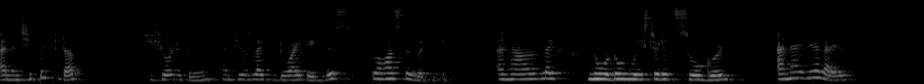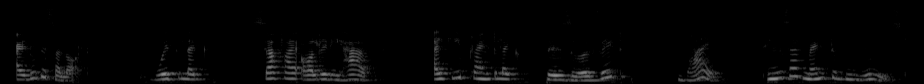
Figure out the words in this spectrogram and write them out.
And then she picked it up, she showed it to me, and she was like, Do I take this to hostel with me? And I was like, No, don't waste it, it's so good. And I realized I do this a lot with like stuff I already have. I keep trying to like preserve it. Why? Things are meant to be used.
